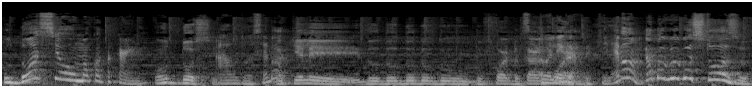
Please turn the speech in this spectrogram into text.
o doce ou o mocota carne? O doce. Ah, o doce é bom. Aquele do, do, do, do, do, do, for- do cara Tô ligado, forte. aquele é bom. É um bagulho gostoso.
